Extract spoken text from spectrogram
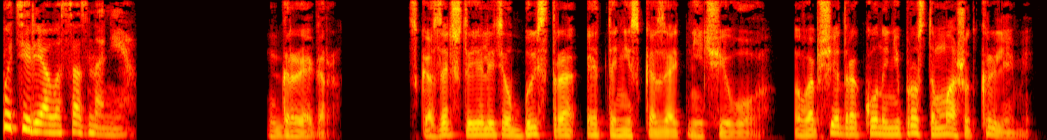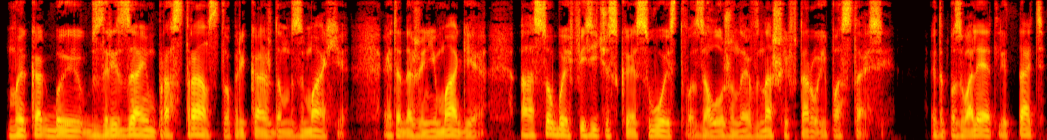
потеряла сознание. Грегор. Сказать, что я летел быстро, это не сказать ничего. Вообще драконы не просто машут крыльями. Мы как бы взрезаем пространство при каждом взмахе. Это даже не магия, а особое физическое свойство, заложенное в нашей второй ипостаси. Это позволяет летать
